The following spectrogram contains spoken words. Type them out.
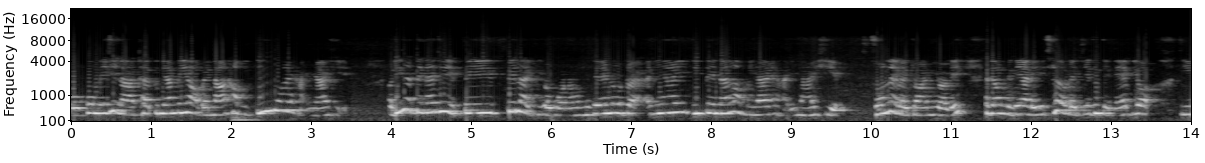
ဟိုကိုမေးချင်တာထပ်သူများမေးအောင်ပဲနားထောင်ပြီးပြီးသွားတဲ့ဟာအများကြီးအဒီကသင်တန်းကြီးပေးပေးလိုက်ပြီးတော့ပေါ့နော်မင်းတို့အတွက်အများကြီးဒီသင်တန်းလောက်မရတဲ့ဟာအများကြီးရှိတယ်ဇွန်းနဲ့ပဲ join ပြီးတော့လေအဲကြောင့်မင်းကလေချက်ကိုလည်းကျေးဇူးတင်တယ်ပြီးတော့ ဒဒီ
